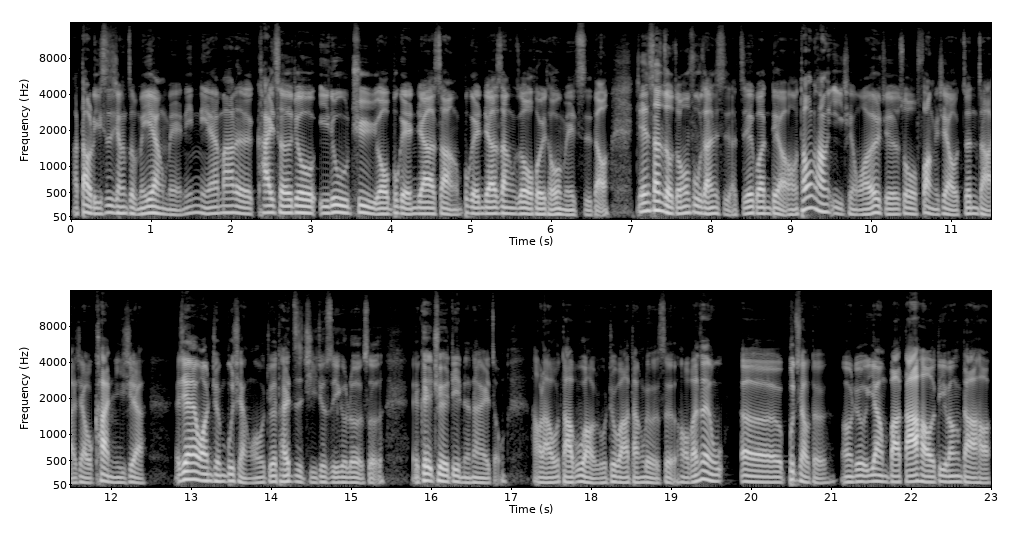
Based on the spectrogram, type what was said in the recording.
啊？到底是想怎么样没？你你他妈的开车就一路去哦，不给人家上，不给人家上之后回头没吃到。今天三手总共负三十啊，直接关掉哦。通常以前我还会觉得说我放一下，我挣扎一下，我看一下。现在完全不想哦，我觉得台子棋就是一个垃圾，也可以确定的那一种。好啦，我打不好，我就把它当垃圾。好，反正呃不晓得，然后就一样把打好的地方打好。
